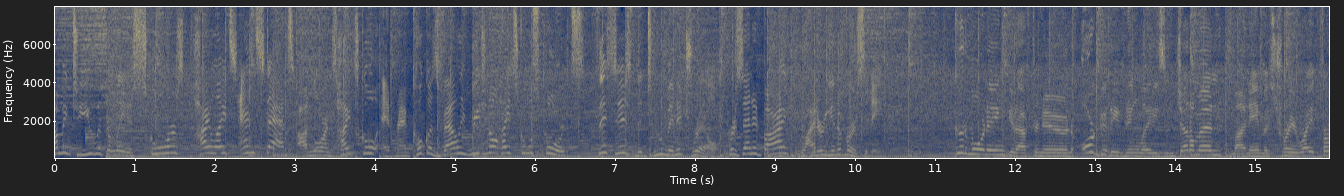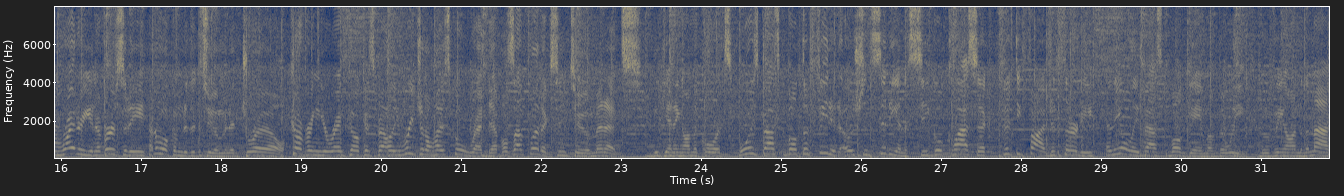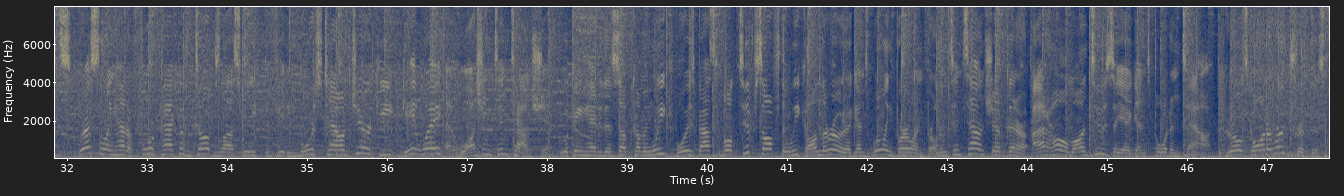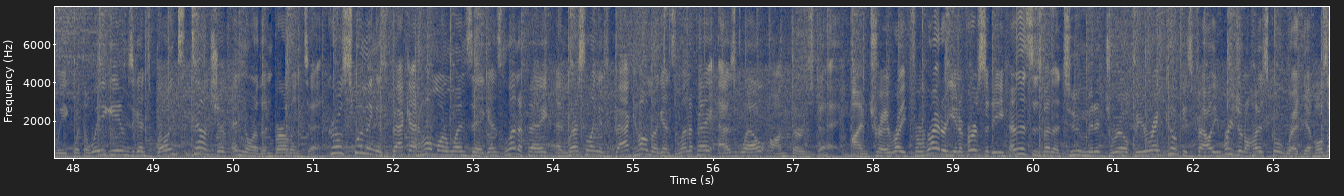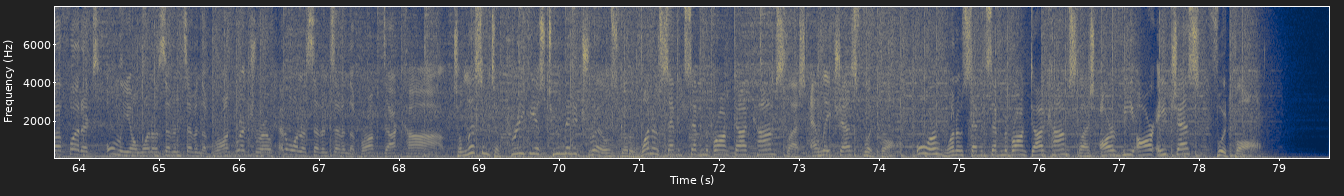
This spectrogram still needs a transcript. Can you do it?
coming to you with the latest scores, highlights, and stats on Lawrence High School and Rancocas Valley Regional High School sports. This is the Two Minute Drill, presented by Rider University. Good morning, good afternoon, or good evening, ladies and gentlemen. My name is Trey Wright from Rider University, and welcome to the Two Minute Drill, covering your Rancocas Valley Regional High School Red Devils athletics in two minutes. Beginning on the courts, boys basketball defeated Ocean City in the Seagull Classic 55 to 30, and the only basketball game of the week. Moving on to the mats, wrestling had a four pack of dubs last week, defeating Morristown, Cherokee, Gateway, and Washington Township. Looking ahead to this upcoming week, boys basketball tips off the week on the road against Willingboro and Burlington Township, then are at home on Tuesday against Bordentown. The girls go on a road trip this week with away games against Burlington Township and Northern Burlington. Girls swimming is back at home on Wednesday against Lenape, and wrestling is back home against Lenape as well on Thursday. I'm Trey Wright from Rider University, and this has been a two-minute drill for your Rancocas Valley Regional High School Red Devils athletics, only on 107.7 The Bronx Retro and 107.7thebronc.com. To listen to previous two minute drills, go to 1077thebronc.com slash LHS football or 1077thebronc.com slash RVRHS football.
